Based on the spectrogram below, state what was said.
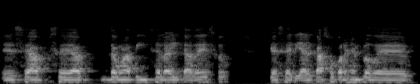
eh, se, ha, se ha dado una pinceladita de eso, que sería el caso, por ejemplo, de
